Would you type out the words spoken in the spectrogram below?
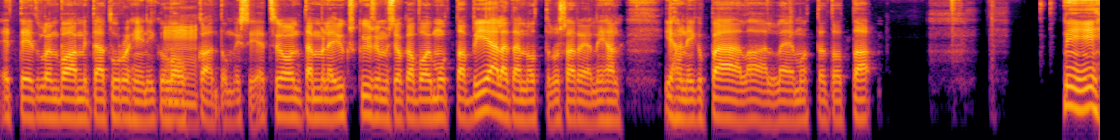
ettei tule vaan mitään turhia niin mm. loukkaantumisia. Että se on tämmöinen yksi kysymys, joka voi muuttaa vielä tämän ottelusarjan ihan, ihan niin päälailleen, mutta tota, niin,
